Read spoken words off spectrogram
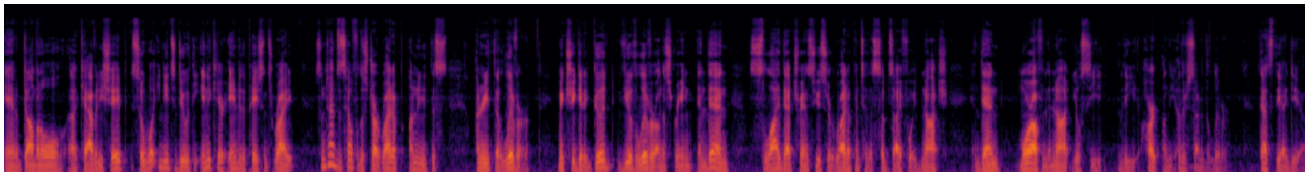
and abdominal uh, cavity shape. So what you need to do with the indicator aimed at the patient's right, sometimes it's helpful to start right up underneath this, underneath the liver. Make sure you get a good view of the liver on the screen, and then slide that transducer right up into the subxiphoid notch, and then more often than not, you'll see the heart on the other side of the liver. That's the idea.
